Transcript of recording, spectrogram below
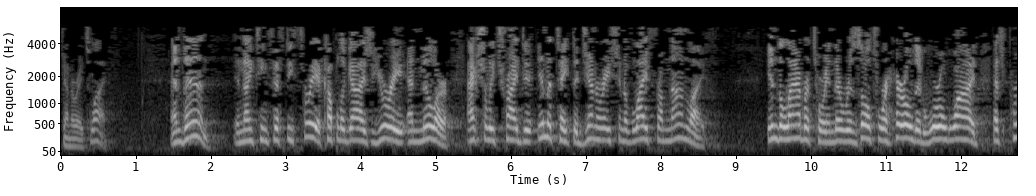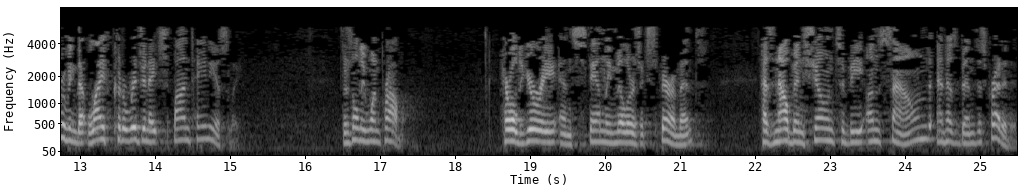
generates life. And then, in 1953, a couple of guys, Urey and Miller, actually tried to imitate the generation of life from non life in the laboratory, and their results were heralded worldwide as proving that life could originate spontaneously. There's only one problem. Harold Urey and Stanley Miller's experiment has now been shown to be unsound and has been discredited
